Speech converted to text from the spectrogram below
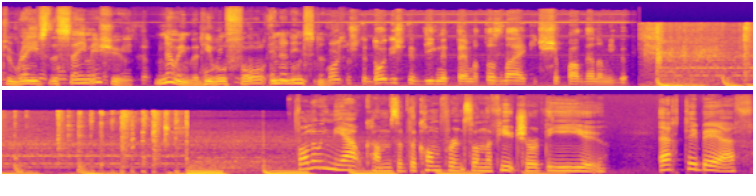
to raise the same issue, knowing that he will fall in an instant. Following the outcomes of the conference on the future of the EU, RTBF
